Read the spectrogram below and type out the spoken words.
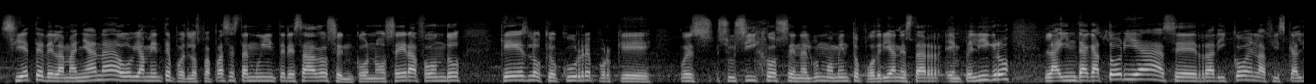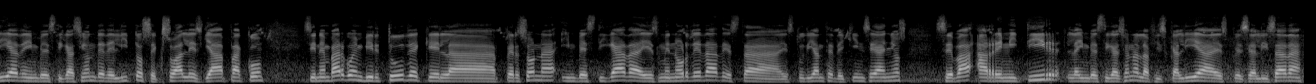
7 de la mañana. Obviamente, pues los papás están muy interesados en conocer a fondo qué es lo que ocurre porque pues sus hijos en algún momento podrían estar en peligro. La indagatoria se radicó en la Fiscalía de Investigación de Delitos Sexuales ya Paco. Sin embargo, en virtud de que la persona investigada es menor de edad, esta estudiante de 15 años, se va a remitir la investigación a la Fiscalía especializada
